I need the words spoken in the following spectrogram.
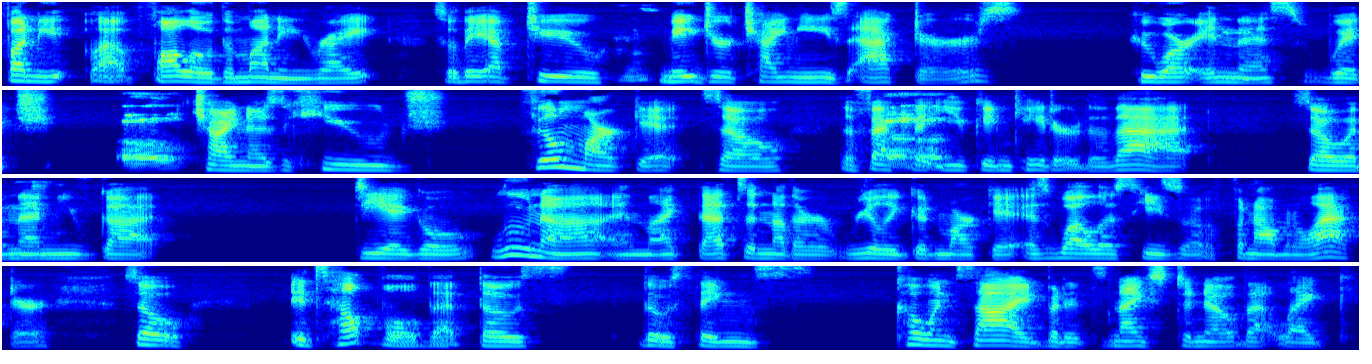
funny. Uh, follow the money, right? So they have two Mhm. major Chinese actors who are in this, which Oh China is a huge film market. So the fact Uh-huh. that you can cater to that. So, and then you've got Diego Luna, and like that's another really good market, as well as he's a phenomenal actor. So it's helpful that those those things coincide, but it's nice to know that like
